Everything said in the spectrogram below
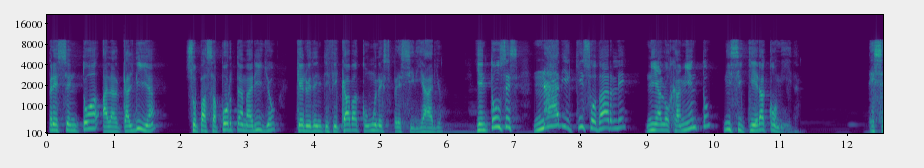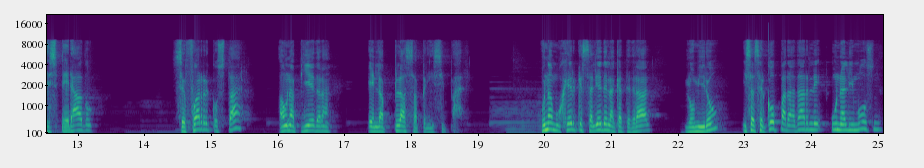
presentó a la alcaldía su pasaporte amarillo que lo identificaba como un expresidiario. Y entonces nadie quiso darle ni alojamiento ni siquiera comida. Desesperado, se fue a recostar a una piedra en la plaza principal. Una mujer que salía de la catedral lo miró y se acercó para darle una limosna.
